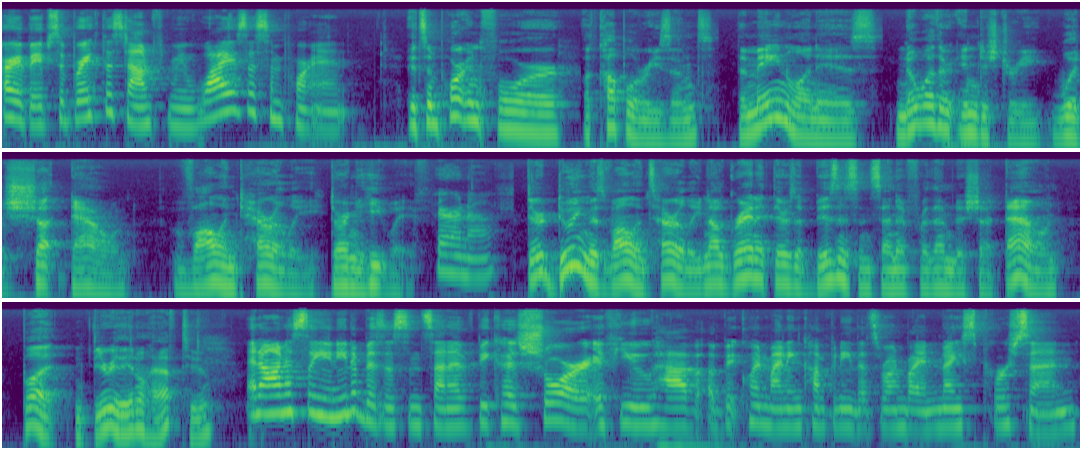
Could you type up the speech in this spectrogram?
All right, babe, so break this down for me. Why is this important? It's important for a couple reasons. The main one is no other industry would shut down voluntarily during a heat wave. Fair enough. They're doing this voluntarily. Now, granted, there's a business incentive for them to shut down, but in theory, they don't have to. And honestly, you need a business incentive because, sure, if you have a Bitcoin mining company that's run by a nice person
